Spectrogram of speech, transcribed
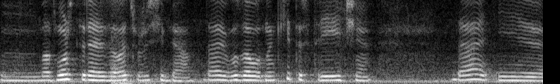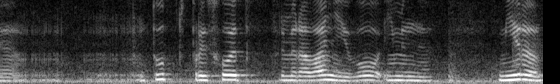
возможности реализовать уже себя. Да, его зовут на какие-то встречи, да, и тут происходит формирование его именно мира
